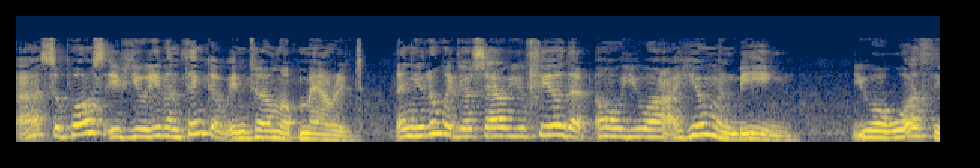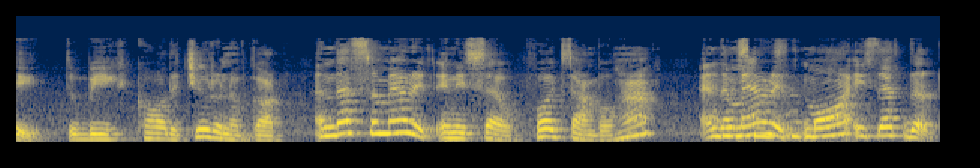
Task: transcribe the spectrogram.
Uh, suppose if you even think of in terms of merit, then you look at yourself, you feel that, oh, you are a human being. You are worthy to be called the children of God. And that's a merit in itself, for example, huh? And the merit more is that the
